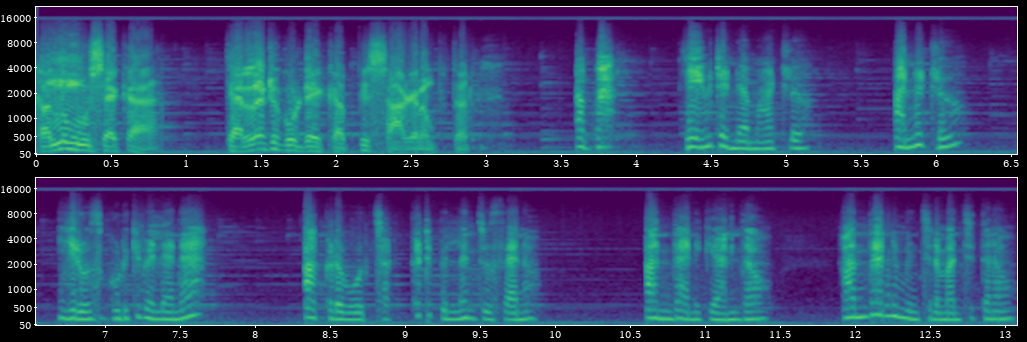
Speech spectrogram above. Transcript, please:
కన్ను మూసాక తెల్లటి గుడ్డే కప్పి సాగనంపుతారు అబ్బా ఏమిటండి ఆ మాటలు? అన్నట్లు ఈ రోజు గుడికి వెళ్ళానా? అక్కడ ఓ చక్కటి పిల్లని చూశాను. అందానికి అందం అందాన్ని మించిన మంచితనం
